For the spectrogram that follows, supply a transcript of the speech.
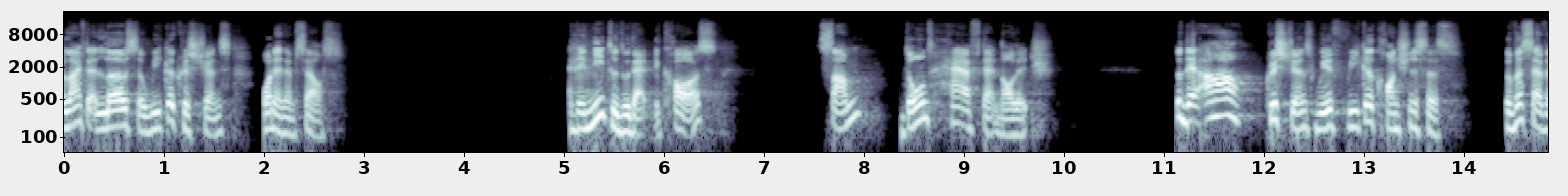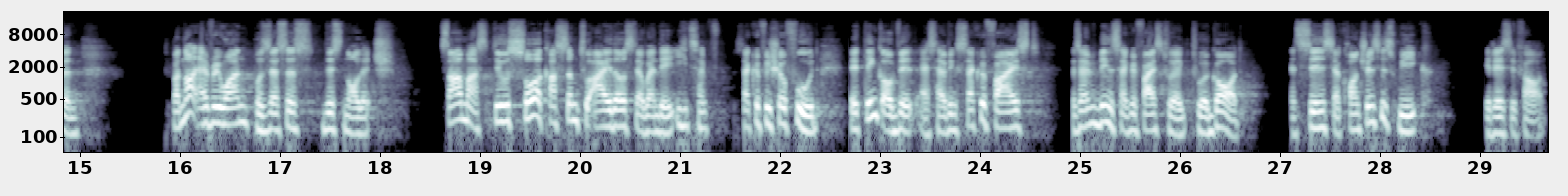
a life that loves the weaker Christians more than themselves. And they need to do that because some don't have that knowledge. So there are Christians with weaker consciences. So verse 7 But not everyone possesses this knowledge. Some are still so accustomed to idols that when they eat sacrificial food, they think of it as having sacrificed as having been sacrificed to a, to a god. And since their conscience is weak, it is defiled.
